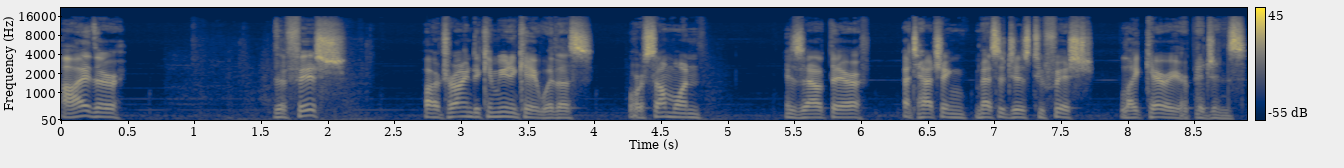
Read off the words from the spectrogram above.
Either the fish are trying to communicate with us, or someone is out there attaching messages to fish like carrier pigeons.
